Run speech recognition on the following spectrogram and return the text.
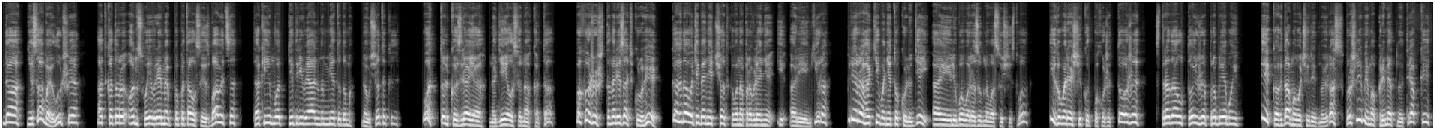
да, не самая лучшая, от которой он в свое время попытался избавиться таким вот нетривиальным методом, но все-таки... Вот только зря я надеялся на кота. Похоже, что нарезать круги, когда у тебя нет четкого направления и ориентира, прерогатива не только людей, а и любого разумного существа, и говорящий кот, похоже, тоже страдал той же проблемой. И когда мы в очередной раз прошли мимо приметной тряпки,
